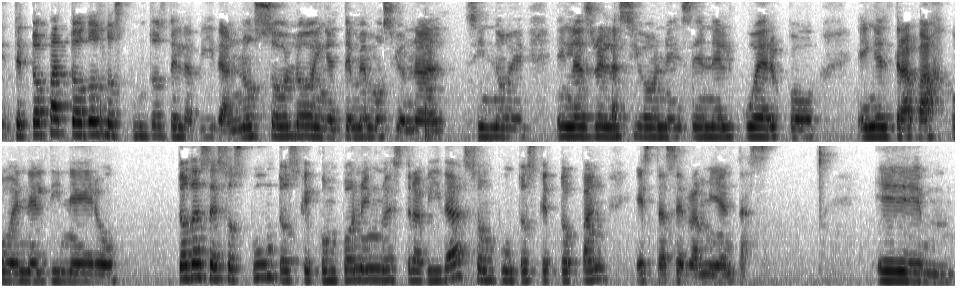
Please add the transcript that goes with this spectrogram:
te, topa todos los puntos de la vida, no solo en el tema emocional, sino en, las relaciones, en el cuerpo, en el trabajo, en el dinero. Todos esos puntos que componen nuestra vida son puntos que topan estas herramientas. Em,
